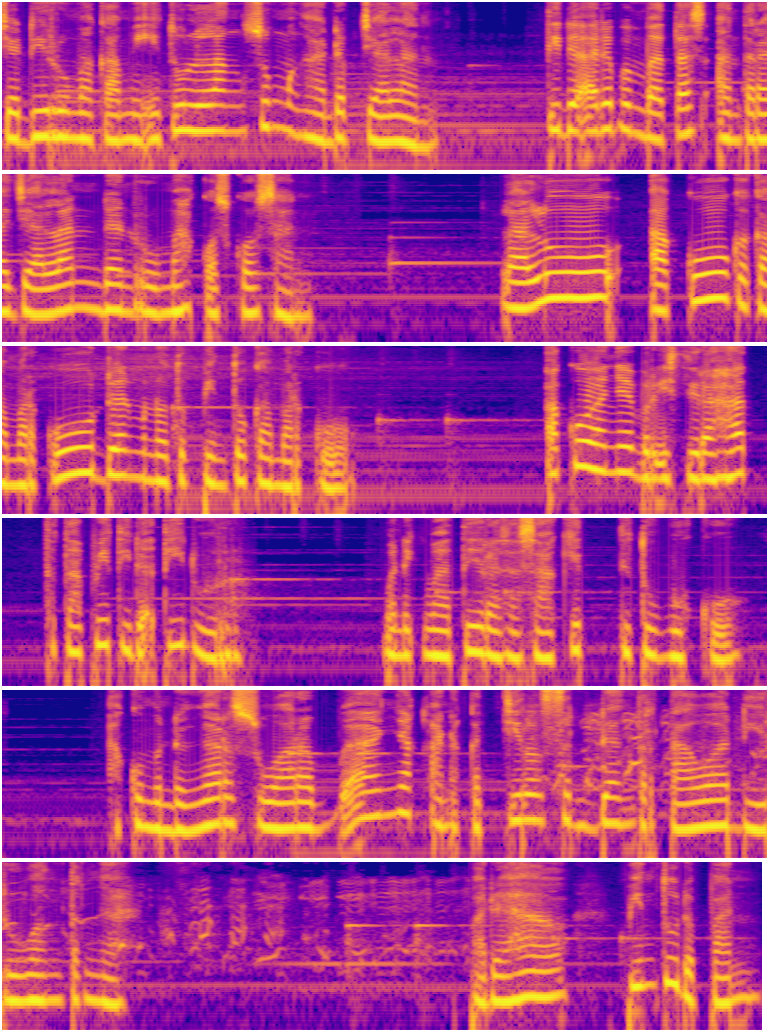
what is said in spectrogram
jadi rumah kami itu langsung menghadap jalan. Tidak ada pembatas antara jalan dan rumah kos-kosan. Lalu aku ke kamarku dan menutup pintu kamarku. Aku hanya beristirahat, tetapi tidak tidur, menikmati rasa sakit di tubuhku aku mendengar suara banyak anak kecil sedang tertawa di ruang tengah. Padahal pintu depan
